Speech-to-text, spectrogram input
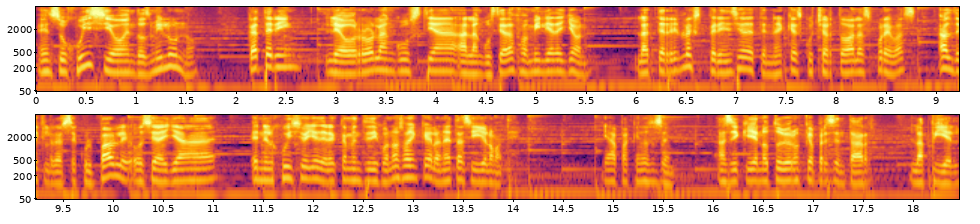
En su juicio en 2001, Catherine le ahorró la angustia a la angustiada familia de John la terrible experiencia de tener que escuchar todas las pruebas al declararse culpable. O sea, ya en el juicio ella directamente dijo, no, saben que la neta sí, yo lo maté. Ya, ¿para qué nos hacemos? Así que ya no tuvieron que presentar la piel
